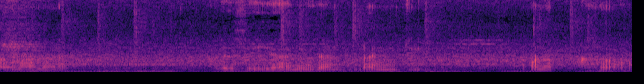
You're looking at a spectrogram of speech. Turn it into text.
அதனால் அதை செய்யாதீங்க நன்றி வணக்கம்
